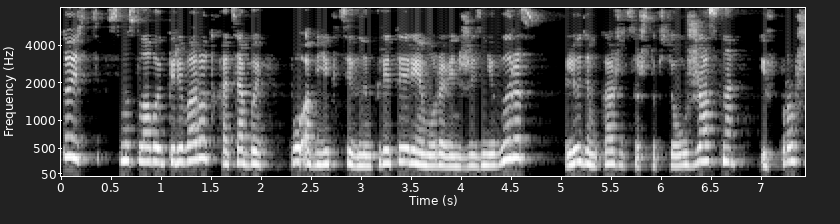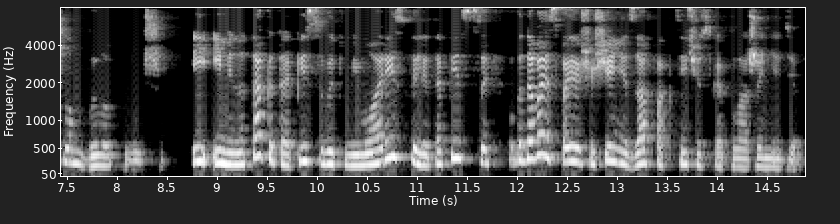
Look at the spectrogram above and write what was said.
То есть смысловой переворот, хотя бы по объективным критериям уровень жизни вырос, людям кажется, что все ужасно и в прошлом было лучше. И именно так это описывают мемуаристы, летописцы, выдавая свои ощущения за фактическое положение дел.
